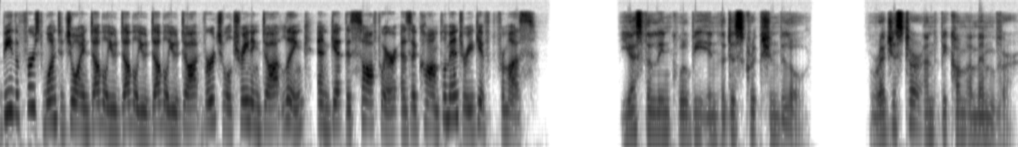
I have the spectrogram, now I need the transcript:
Be the first one to join www.virtualtraining.link and get this software as a complimentary gift from us. Yes, the link will be in the description below. Register and become a member.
